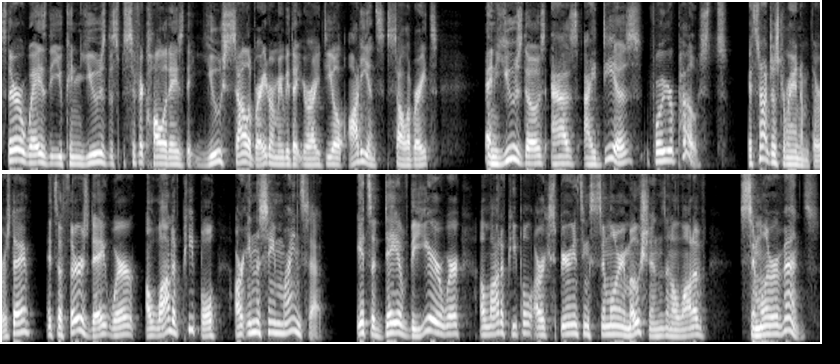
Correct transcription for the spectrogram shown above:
So there are ways that you can use the specific holidays that you celebrate, or maybe that your ideal audience celebrates, and use those as ideas for your posts. It's not just a random Thursday, it's a Thursday where a lot of people are in the same mindset. It's a day of the year where a lot of people are experiencing similar emotions and a lot of similar events.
